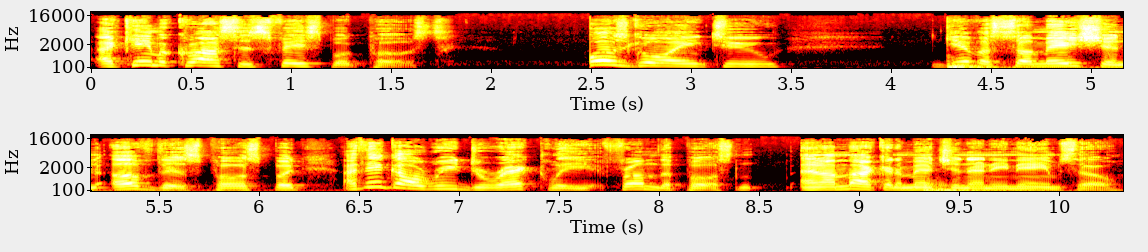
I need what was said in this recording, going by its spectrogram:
I came across this Facebook post. I was going to give a summation of this post, but I think I'll read directly from the post, and I'm not going to mention any names though.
